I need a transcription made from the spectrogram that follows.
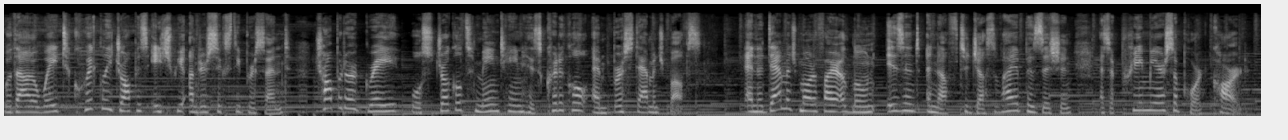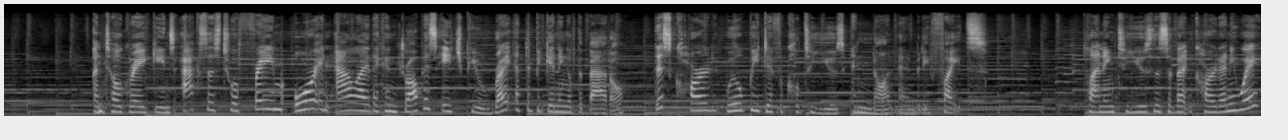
Without a way to quickly drop his HP under 60%, Troubadour Gray will struggle to maintain his critical and burst damage buffs, and a damage modifier alone isn't enough to justify a position as a premier support card until Gray gains access to a frame or an ally that can drop his HP right at the beginning of the battle. This card will be difficult to use in non-enmity fights. Planning to use this event card anyway?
